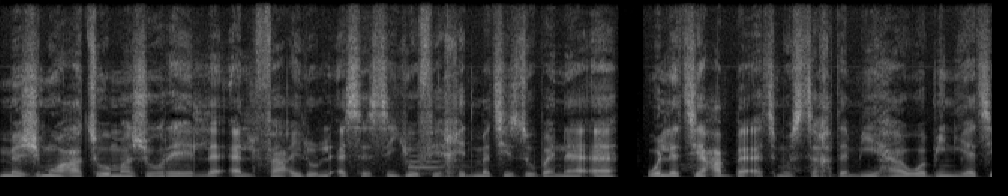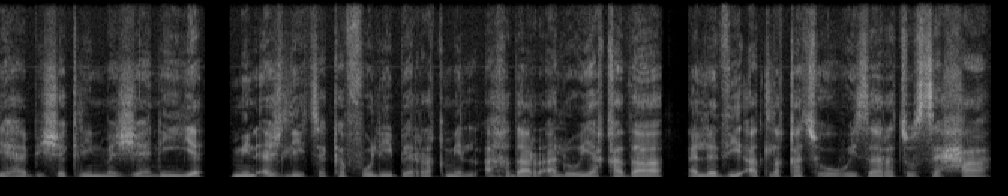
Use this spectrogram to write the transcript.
مجموعة ماجوريل الفاعل الأساسي في خدمة الزبناء والتي عبأت مستخدميها وبنيتها بشكل مجاني من أجل التكفل بالرقم الأخضر اليقظة الذي أطلقته وزارة الصحة.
